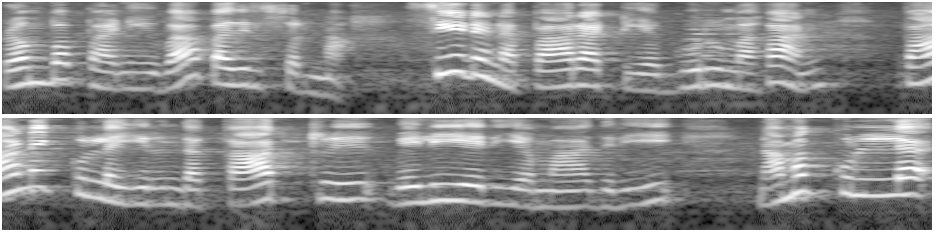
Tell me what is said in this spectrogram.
ரொம்ப பணிவாக பதில் சொன்னான். சீடனை பாராட்டிய குருமகான் பானைக்குள்ளே இருந்த காற்று வெளியேறிய மாதிரி நமக்குள்ள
